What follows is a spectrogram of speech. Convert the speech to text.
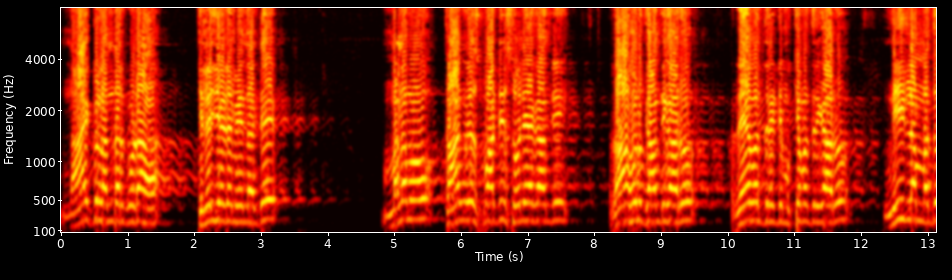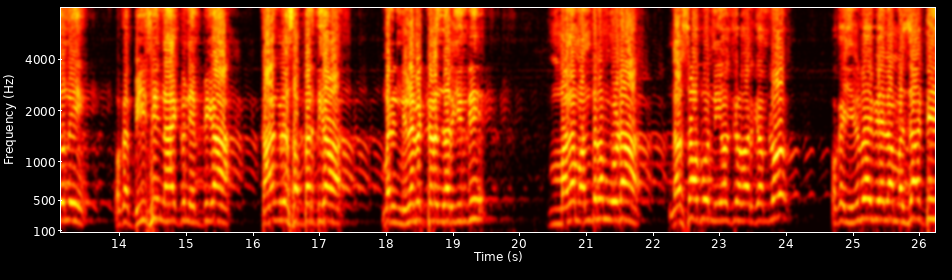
నాయకులందరూ కూడా తెలియజేయడం ఏంటంటే మనము కాంగ్రెస్ పార్టీ సోనియా గాంధీ రాహుల్ గాంధీ గారు రేవంత్ రెడ్డి ముఖ్యమంత్రి గారు నీలం మధుని ఒక బీసీ నాయకుని ఎంపీగా కాంగ్రెస్ అభ్యర్థిగా మరి నిలబెట్టడం జరిగింది. మనమందరం కూడా నర్సాపూర్ నియోజకవర్గంలో ఒక ఇరవై వేల మెజార్టీ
